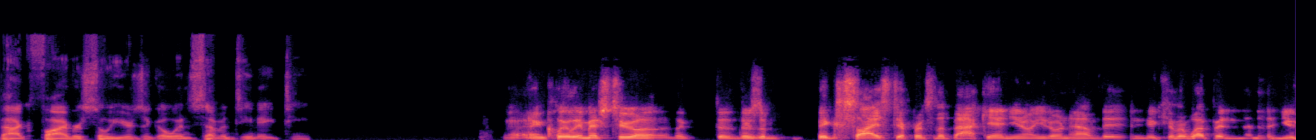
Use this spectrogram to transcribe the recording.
back five or so years ago in 17 18. And clearly, Mitch, too, uh, like there's a big size difference in the back end. You know, you don't have the nuclear weapon and the nu-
